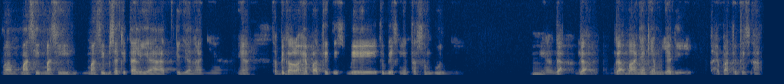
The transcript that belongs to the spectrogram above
masih masih masih bisa kita lihat gejalanya ya. Tapi kalau hepatitis B itu biasanya tersembunyi. Hmm. Ya, nggak nggak nggak banyak yang menjadi hepatitis akut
